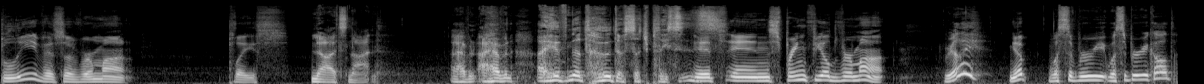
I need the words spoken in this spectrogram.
believe it's a Vermont place. No, it's not. I haven't. I haven't. I have not heard of such places. It's in Springfield, Vermont. really. Yep, What's the brewery? What's the brewery called?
